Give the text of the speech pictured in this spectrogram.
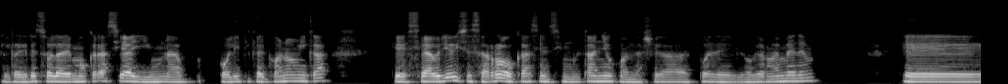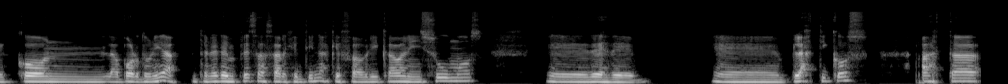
el regreso a la democracia y una política económica que se abrió y se cerró casi en simultáneo con la llegada después del gobierno de Menem, eh, con la oportunidad de tener empresas argentinas que fabricaban insumos eh, desde eh, plásticos hasta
